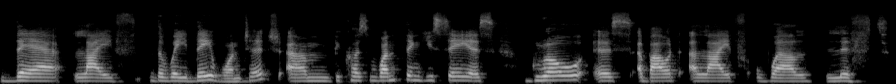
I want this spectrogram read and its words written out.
their life the way they want it. Um, because one thing you say is grow is about a life well lived.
